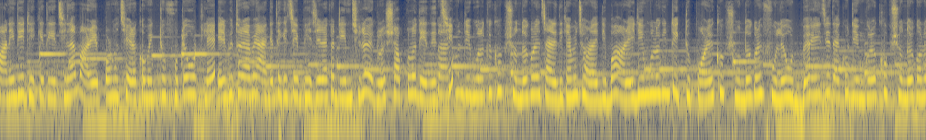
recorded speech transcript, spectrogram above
পানি দিয়ে ঢেকে দিয়েছিলাম। আর এরপর হচ্ছে এরকম একটু ফুটে উঠলে এর ভিতরে আমি আগে থেকে যে ভেজে রাখা ডিম ছিল এগুলো সবগুলো দিয়ে দিচ্ছি। এখন ডিমগুলোকে খুব সুন্দর করে চারিদিকে আমি ছড়াই দিব। আর এই ডিমগুলো কিন্তু একটু পরে খুব সুন্দর করে ফুলে উঠবে। এই যে দেখো ডিমগুলো খুব সুন্দর করে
